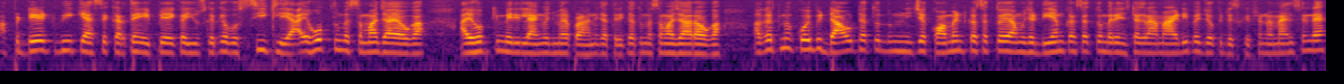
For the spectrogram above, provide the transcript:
अपडेट भी कैसे करते हैं ए का यूज़ करके वो सीख लिया। आई होप तुम्हें समझ आया होगा। आई होप कि मेरी लैंग्वेज मेरा पढ़ाने का तरीका तुम्हें समझ आ रहा होगा। अगर तुम्हें कोई भी डाउट है तो तुम नीचे कमेंट कर सकते हो या मुझे डीएम कर सकते हो मेरे इंस्टाग्राम आईडी पे जो कि डिस्क्रिप्शन में मैंशन है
